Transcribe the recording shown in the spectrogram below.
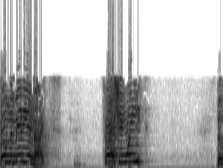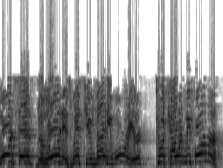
from the Midianites, threshing wheat. The Lord says, The Lord is with you, mighty warrior, to a cowardly farmer.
